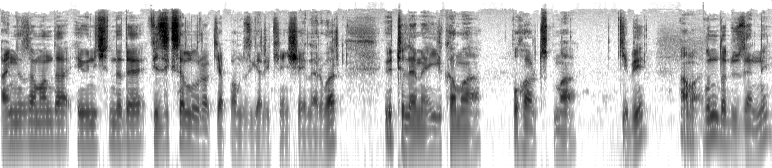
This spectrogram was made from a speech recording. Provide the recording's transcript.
Aynı zamanda evin içinde de fiziksel olarak yapmamız gereken şeyler var. Ütüleme, yıkama, buhar tutma gibi. Ama bunu da düzenli,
